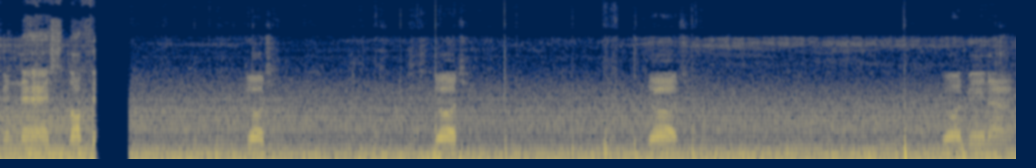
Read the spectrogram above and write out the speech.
Finish. Not fin- Good. Good. Good. Mina.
